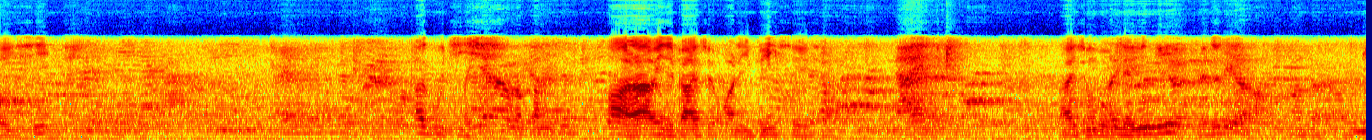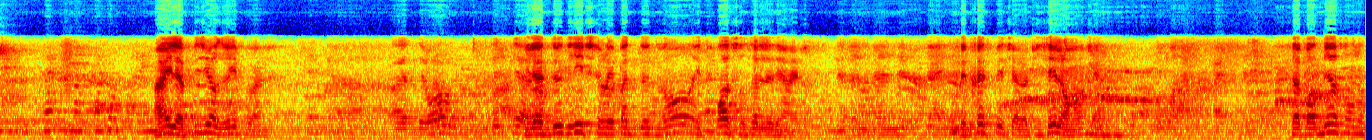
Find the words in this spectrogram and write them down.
Et ici, agouti. Ah là, oui, il est paresseux. Oh, les grilles, c'est excellent. Ah, ils sont beaux. il a une grille. Ah, il a plusieurs griffes, ouais. Ouais, c'est vraiment. Il a deux griffes sur les pattes de devant et trois sur celles de derrière. C'est très spécial. Et puis c'est lent. Hein. Ça porte bien son nom.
